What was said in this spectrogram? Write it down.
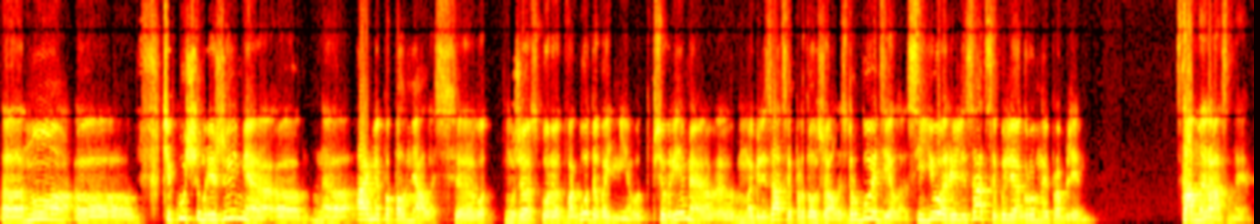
Э, но э, в текущем режиме э, армия пополнялась. Вот уже скоро два года войне. Вот все время мобилизация продолжалась. Другое дело, с ее реализацией были огромные проблемы. Самые разные.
